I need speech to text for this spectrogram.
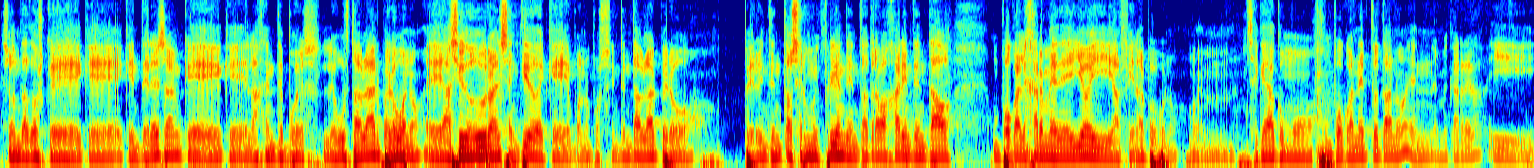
son datos que, que, interesan, que, que, la gente pues le gusta hablar, pero bueno, eh, ha sido duro en el sentido de que, bueno, pues intenta hablar, pero, pero he intentado ser muy frío, he intentado trabajar, he intentado un poco alejarme de ello y al final, pues bueno, em, se queda como un poco anécdota ¿no? en, mi carrera y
